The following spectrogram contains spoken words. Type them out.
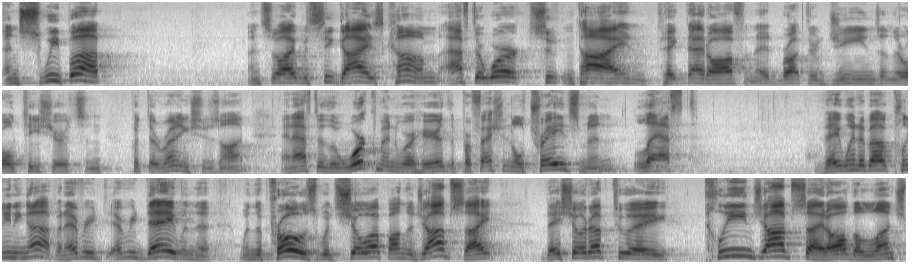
and sweep up. And so I would see guys come after work, suit and tie, and take that off, and they'd brought their jeans and their old t-shirts and put their running shoes on, and after the workmen were here, the professional tradesmen left, they went about cleaning up. And every, every day when the, when the pros would show up on the job site, they showed up to a clean job site, all the lunch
